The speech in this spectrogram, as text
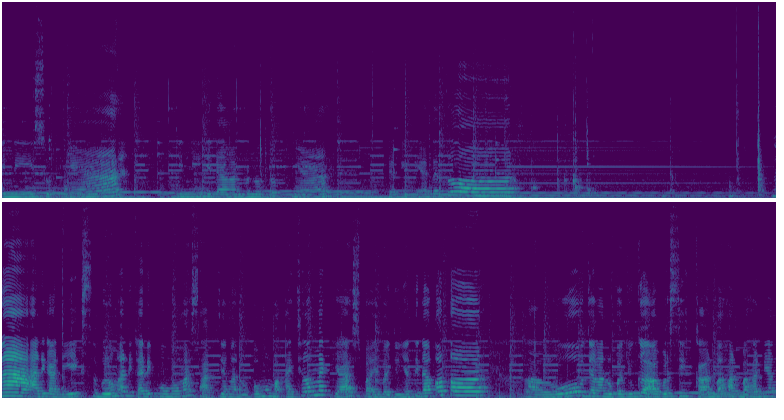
Ini supnya. Ini hidangan penutupnya adik-adik, sebelum adik-adik mau memasak, jangan lupa memakai celemek ya, supaya bajunya tidak kotor. Lalu, jangan lupa juga bersihkan bahan-bahan yang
